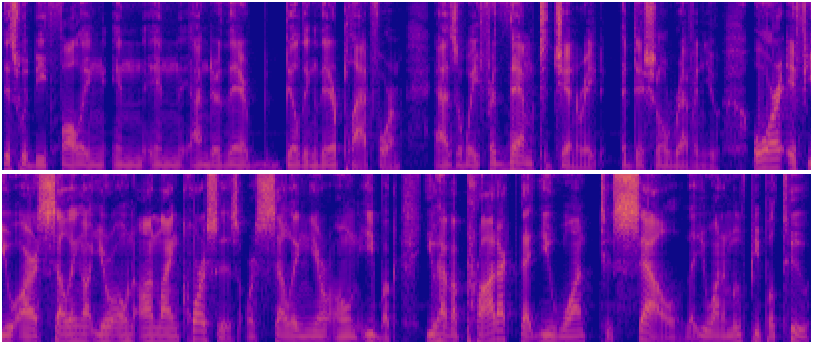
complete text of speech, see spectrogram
this would be falling in in under their building their platform as a way for them to generate additional revenue. Or if you are selling out your own online courses or selling your own ebook, you have a product that you want to sell, that you want to move people to,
